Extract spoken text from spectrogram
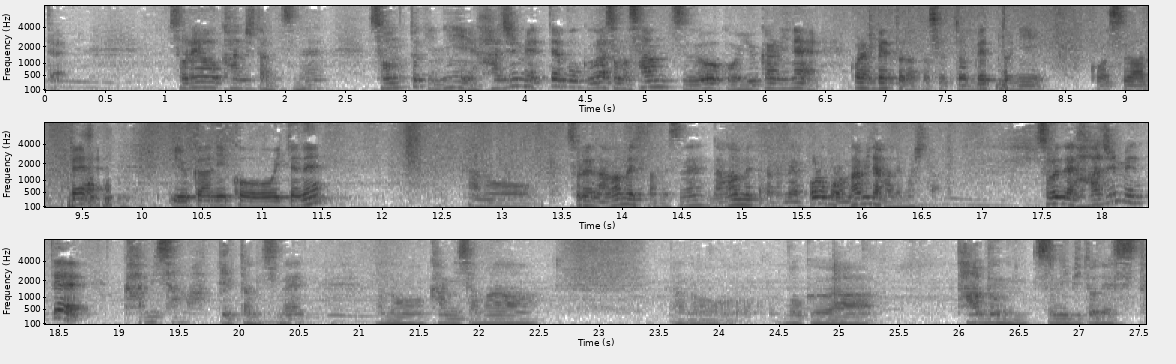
て。それを感じたんですね。その時に初めて僕はその3通をこう床にねこれベッドだとするとベッドにこう座って床にこう置いてねあのそれ眺めてたんですね。眺めてたらねポロポロ涙が出ました。それで初めて「神様」って言ったんですね。あの神様あの僕は多分罪人ですと。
